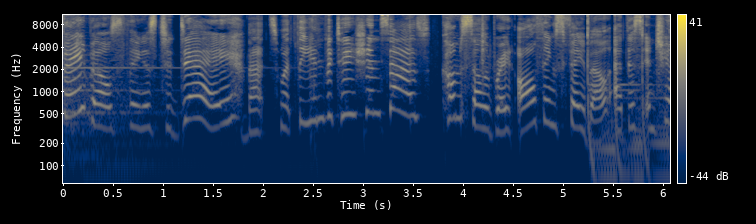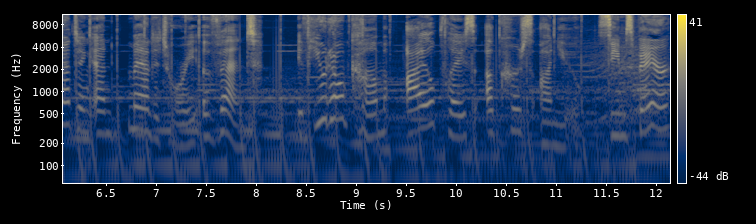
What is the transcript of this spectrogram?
Faybelle's thing is today. That's what the invitation says. Come celebrate all things Faybelle at this enchanting and mandatory event. If you don't come, I'll place a curse on you. Seems fair.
